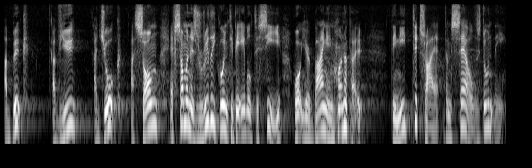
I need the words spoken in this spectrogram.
a book, a view, a joke, a song, if someone is really going to be able to see what you're banging on about, they need to try it themselves, don't they?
